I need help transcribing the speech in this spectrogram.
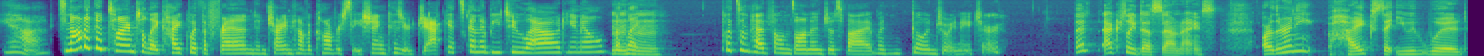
yeah, it's not a good time to like hike with a friend and try and have a conversation because your jacket's going to be too loud, you know? But like Mhm. put some headphones on and just vibe and go enjoy nature. That actually does sound nice. Are there any hikes that you would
